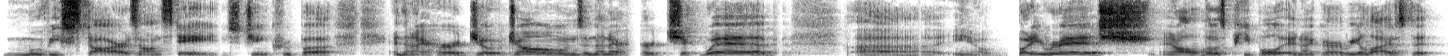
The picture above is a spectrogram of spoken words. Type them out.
movie stars on stage, Gene Krupa, and then I heard Jo Jones, and then I heard Chick Webb, uh, you know, Buddy Rich, and all those people, and I realized that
